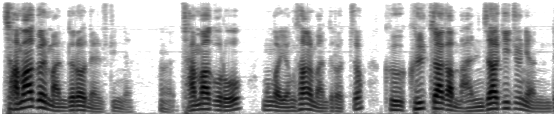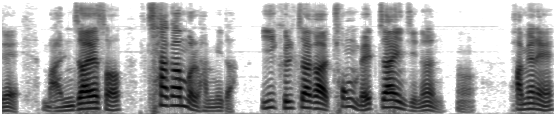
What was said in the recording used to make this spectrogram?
자막을 만들어낼 수 있는 어, 자막으로 뭔가 영상을 만들었죠. 그 글자가 만자 기준이었는데 만자에서 차감을 합니다. 이 글자가 총 몇 자인지는 어, 화면에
